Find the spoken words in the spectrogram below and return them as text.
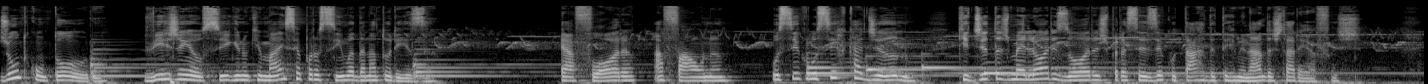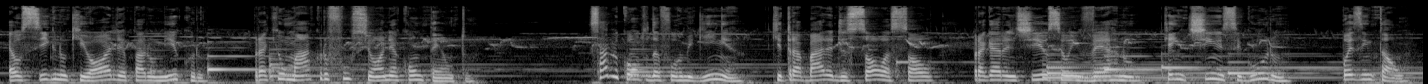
Junto com Touro, Virgem é o signo que mais se aproxima da natureza. É a flora, a fauna, o ciclo circadiano que dita as melhores horas para se executar determinadas tarefas. É o signo que olha para o micro para que o macro funcione a contento. Sabe o conto da formiguinha, que trabalha de sol a sol para garantir o seu inverno quentinho e seguro? Pois então,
